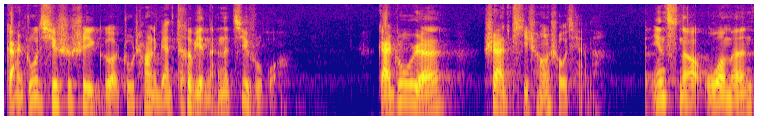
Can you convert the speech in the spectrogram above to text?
赶猪其实是一个猪场里边特别难的技术活。赶猪人是按提成收钱的，因此呢，我们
